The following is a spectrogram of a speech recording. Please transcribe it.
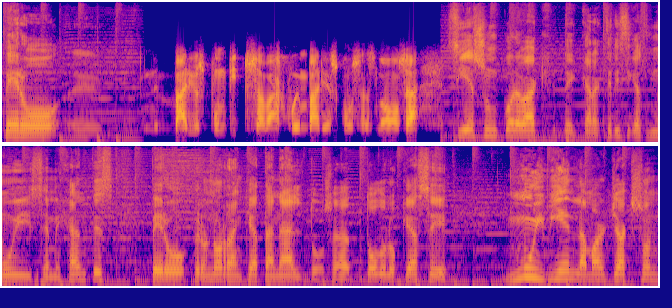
pero eh, varios puntitos abajo en varias cosas, ¿no? O sea, sí es un coreback de características muy semejantes, pero, pero no rankea tan alto. O sea, todo lo que hace muy bien Lamar Jackson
